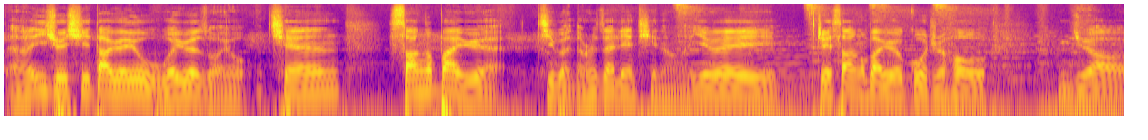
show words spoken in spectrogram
呃，一学期大约有五个月左右，前三个半月基本都是在练体能的，因为这三个半月过之后，你就要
